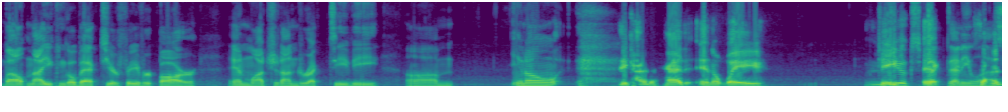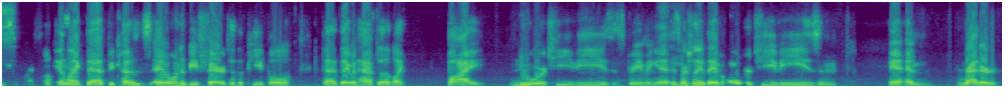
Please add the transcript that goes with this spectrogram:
well, now you can go back to your favorite bar and watch it on DirecTV. Um, you know, they kind of had in a way did you expect any less? Something like that because it wouldn't be fair to the people that they would have to like buy newer TVs and streaming it, especially if they have older TVs and and rather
